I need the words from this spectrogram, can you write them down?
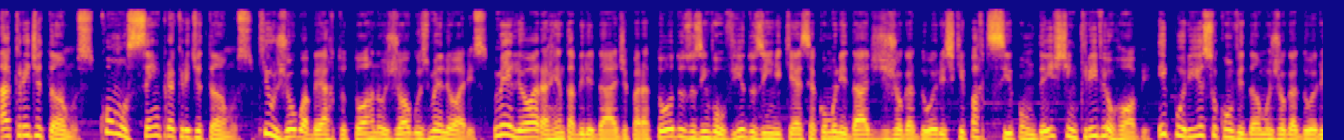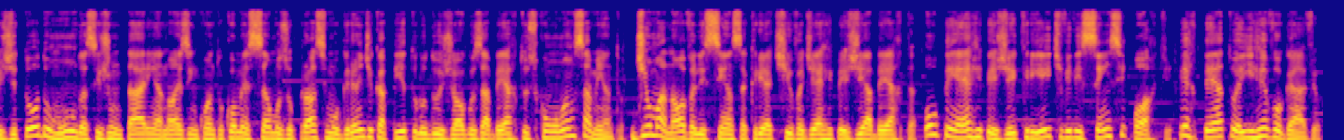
Acreditamos, como sempre acreditamos, que o jogo aberto torna os jogos melhores, melhora a rentabilidade para todos os envolvidos e enriquece a comunidade de jogadores que participam deste incrível hobby. E por isso convidamos jogadores de todo o mundo a se juntarem a nós enquanto começamos o próximo grande capítulo dos jogos abertos com o lançamento de uma nova licença criativa de RPG aberta, OpenRPG Creative License Orc, perpétua e irrevogável.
